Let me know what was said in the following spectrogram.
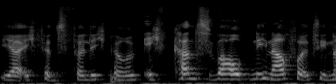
Ja, ich find's völlig verrückt. Ich kann's überhaupt nicht nachvollziehen.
